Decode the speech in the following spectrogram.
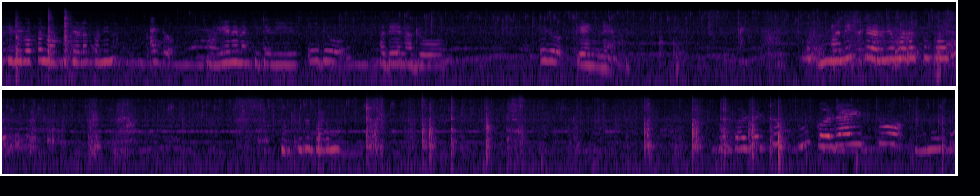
ಹಾಕಿದೀವಪ್ಪ ನೋಡ್ಬಿಟ್ಟು ಹೇಳಪ್ಪ ನೀನು. ಅದು. ಏನೇನು ಹಾಕಿದ್ದೀವಿ ಇದು. ಅದೇನದು? ಇದು. ಎಣ್ಣೆ. ಮನೀಷ್ಗೆ ಅಡುಗೆ ಮಾಡಕ್ಕೆ ಬೇಕಾದ್ರೆ ಸುಡ್ತದೆ ಬೇಡಮ್ಮ ಕೊಡಾಯ್ತು ಕೊಡಾಯ್ತು ಏನಾಯ್ತು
